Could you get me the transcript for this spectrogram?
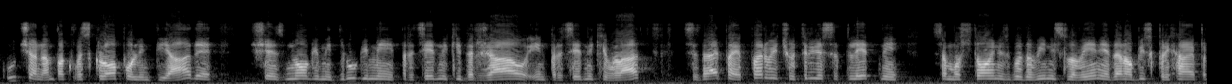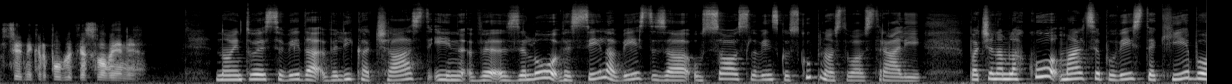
Kučan, ampak v sklopu olimpijade, še z mnogimi drugimi predsedniki držav in predsedniki vlad. Sedaj pa je prvič v 30-letni samostojni zgodovini Slovenije, da na obisk prihaja predsednik Republike Slovenije. No, in to je seveda velika čast in ve zelo vesela vest za vso slovensko skupnost v Avstraliji. Pa če nam lahko malce poveste, kje bo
